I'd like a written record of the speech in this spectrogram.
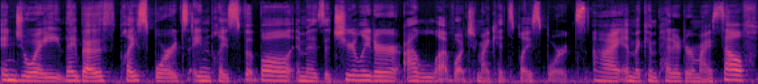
enjoy, they both play sports. Aiden plays football. Emma is a cheerleader. I love watching my kids play sports. I am a competitor myself.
